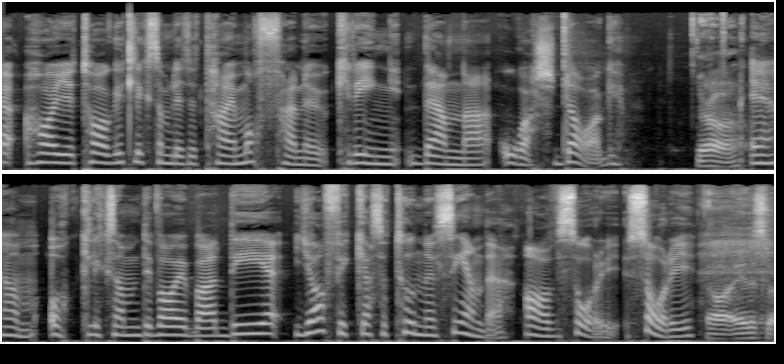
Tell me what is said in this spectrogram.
eh, har ju tagit liksom lite time off här nu kring denna årsdag. Ja. Ehm, och liksom det var ju bara det, jag fick alltså tunnelseende av sorg. sorg. ja, är det så?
